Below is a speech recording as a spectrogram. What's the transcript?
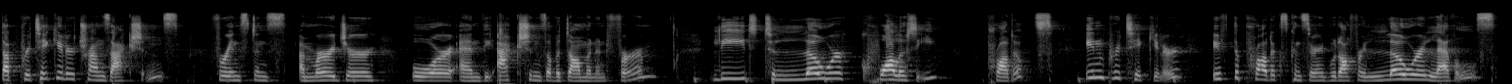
that particular transactions, for instance, a merger or um, the actions of a dominant firm, lead to lower quality products, in particular, if the products concerned would offer lower levels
